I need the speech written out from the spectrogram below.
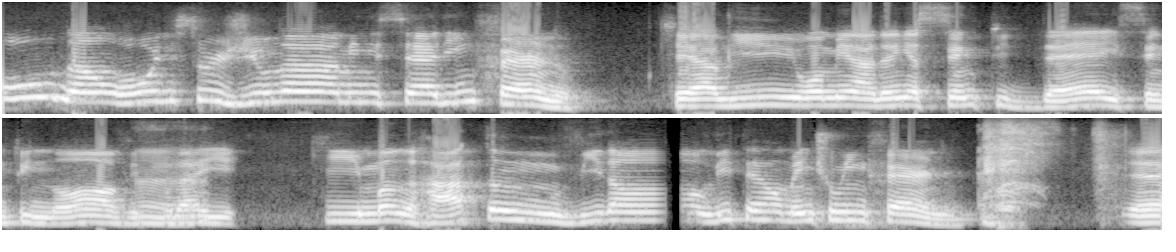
ou não, ou ele surgiu na minissérie Inferno, que é ali o Homem-Aranha 110, 109, uhum. por aí. Que Manhattan vira literalmente um inferno. é.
